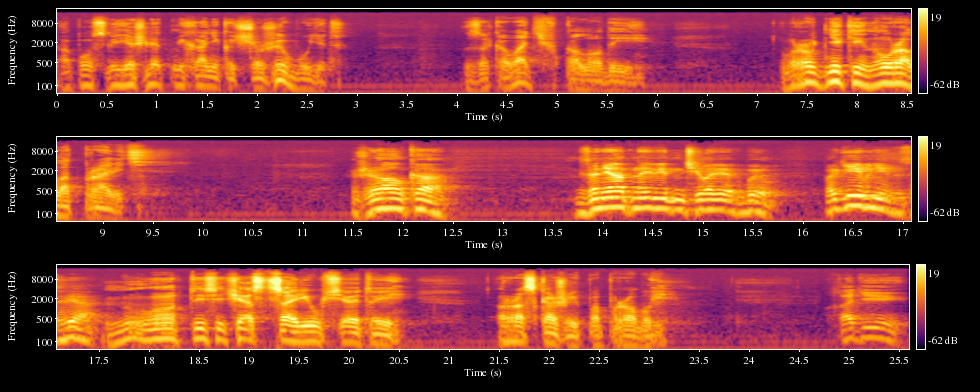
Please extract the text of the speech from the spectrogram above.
А после, если этот механик еще жив будет, заковать в колоды в рудники на Урал отправить. Жалко. Занятный, видно, человек был. Погибнет зря. Ну вот ты сейчас царю все это и расскажи, попробуй. Ходи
